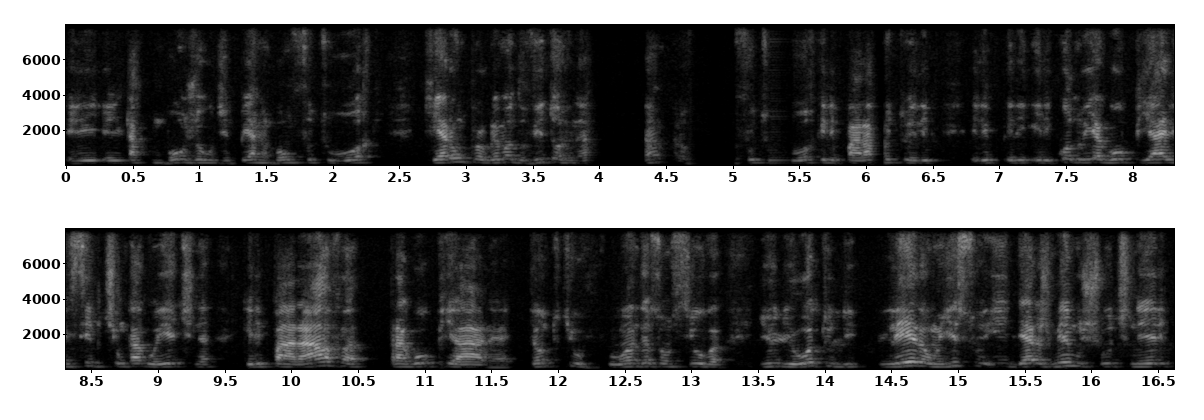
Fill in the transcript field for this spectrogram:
Ele, ele tá com um bom jogo de perna, bom footwork que era um problema do Vitor, né? O footwork, ele parava muito, ele, ele, ele, ele, quando ia golpear, ele sempre tinha um cagoete, né? Que ele parava para golpear, né? Tanto que o Anderson Silva e o Lioto leram isso e deram os mesmos chutes nele,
